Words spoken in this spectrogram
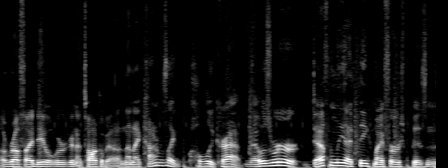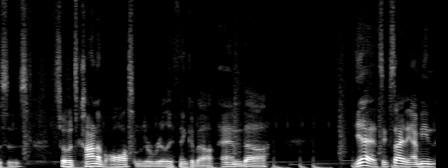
a rough idea what we were going to talk about. And then I kind of was like, holy crap, those were definitely, I think, my first businesses. So it's kind of awesome to really think about. And uh, yeah, it's exciting. I mean,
